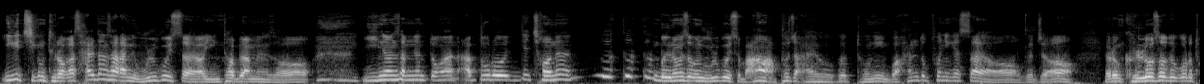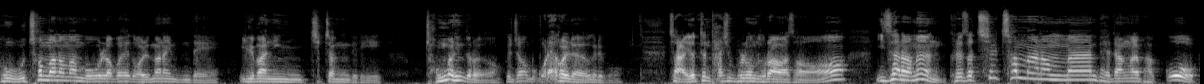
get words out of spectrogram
이게 지금 들어가 살던 사람이 울고 있어요. 인터뷰하면서 2년 3년 동안 앞으로 이제 저는 으끄끄 뭐 이러면서 울고 있어. 마음 아프죠. 아유, 그 돈이 뭐 한두 푼이겠어요. 그죠? 여러분 근로소득으로 돈 5천만 원만 모으려고 해도 얼마나 힘든데 일반인 직장인들이 정말 힘들어요. 그죠? 뭐 오래 걸려요. 그리고 자, 여튼 다시 본론 돌아와서 이 사람은 그래서 7천만 원만 배당을 받고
